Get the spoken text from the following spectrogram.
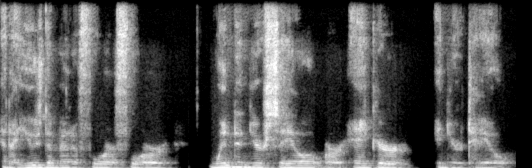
And I used a metaphor for wind in your sail or anchor in your tail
